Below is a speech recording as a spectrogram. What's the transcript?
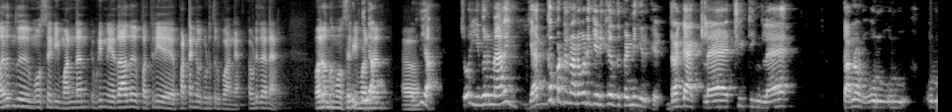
மருந்து மோசடி மன்னன் இப்படின்னு ஏதாவது பத்திரிகை பட்டங்கள் கொடுத்துருப்பாங்க. அப்படிதானே மருந்து மோசடி மன்னன். சோ இவர் மேல ஏகப்பட்ட நடவடிக்கை எடுக்கிறது பெண்டிங் இருக்கு. ட்ரக் ஆக்ட்ல சீட்டிங்ல தன்னோட ஒரு ஒரு ஒரு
